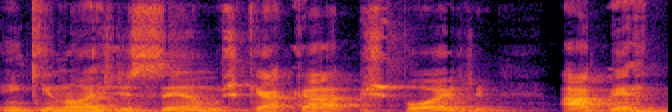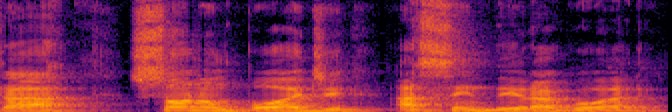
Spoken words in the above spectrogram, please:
em que nós dissemos que a CAPES pode apertar, só não pode acender agora.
